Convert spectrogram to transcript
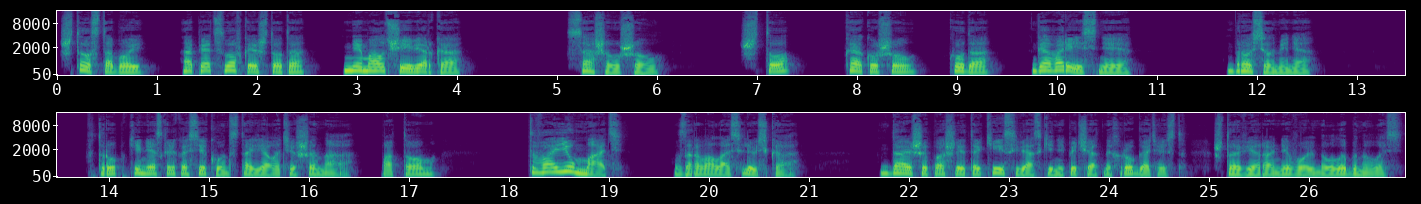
«Что с тобой? Опять с Вовкой что-то? Не молчи, Верка!» Саша ушел. «Что? Как ушел? Куда? Говори с ней!» Бросил меня. В трубке несколько секунд стояла тишина. Потом... «Твою мать!» — взорвалась Люська. Дальше пошли такие связки непечатных ругательств, что Вера невольно улыбнулась.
